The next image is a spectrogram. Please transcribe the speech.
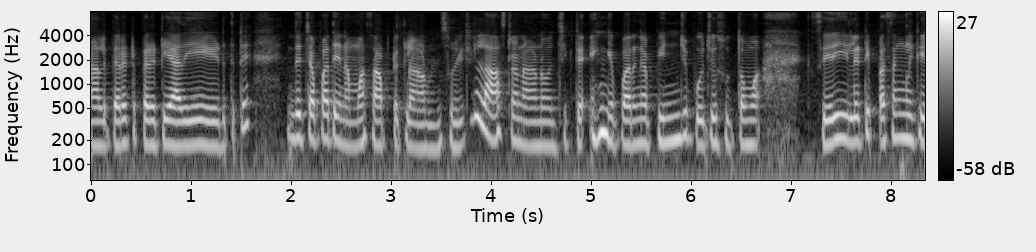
நாலு பெரட்டு பெரட்டி அதையே எடுத்துகிட்டு இந்த சப்பாத்தியை நம்ம சாப்பிட்டுக்கலாம் அப்படின்னு சொல்லிட்டு லாஸ்ட்டாக நானும் வச்சுக்கிட்டேன். இங்கே பாருங்கள் பிஞ்சு போச்சு சுத்தமாக சரி இல்லாட்டி பசங்களுக்கு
